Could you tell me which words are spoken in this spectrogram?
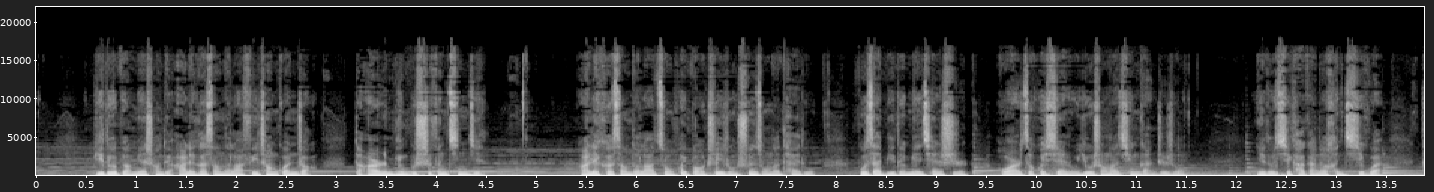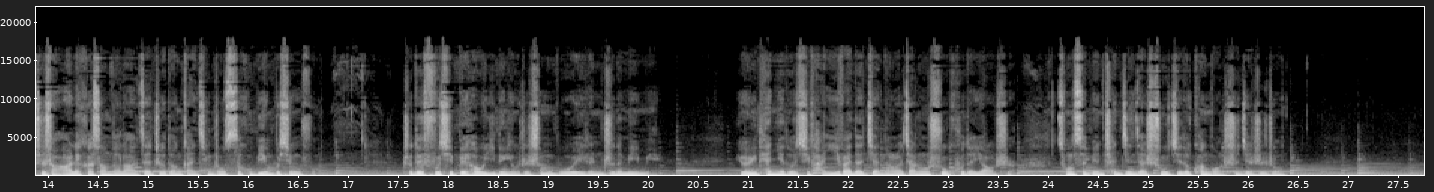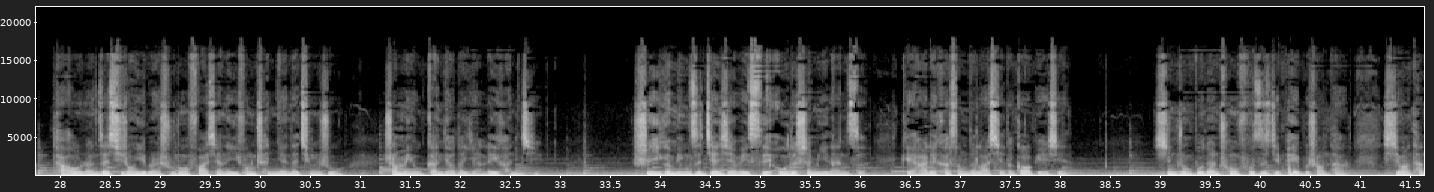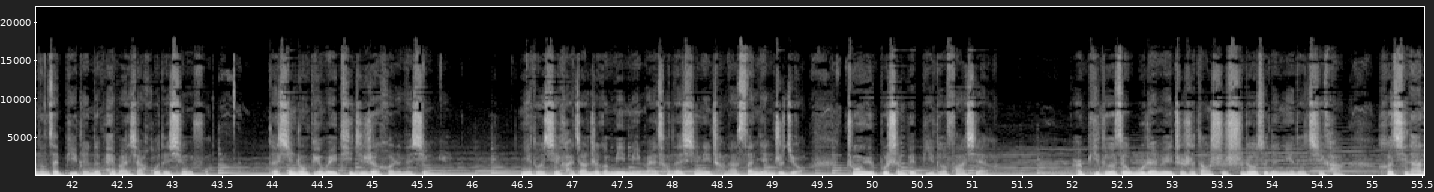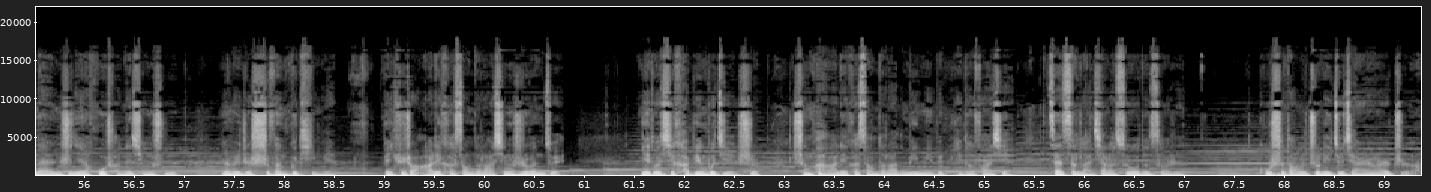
彼得表面上对阿列克桑德拉非常关照，但二人并不十分亲近。阿列克桑德拉总会保持一种顺从的态度，不在彼得面前时，偶尔则会陷入忧伤的情感之中。涅朵奇卡感到很奇怪，至少阿列克桑德拉在这段感情中似乎并不幸福。这对夫妻背后一定有着什么不为人知的秘密。有一天，涅朵奇卡意外地捡到了家中书库的钥匙，从此便沉浸在书籍的宽广世界之中。他偶然在其中一本书中发现了一封陈年的情书，上面有干掉的眼泪痕迹，是一个名字简写为 C.O 的神秘男子给阿列克桑德拉写的告别信。信中不断重复自己配不上他，希望他能在彼得的陪伴下获得幸福，但信中并未提及任何人的姓名。涅朵西卡将这个秘密埋藏在心里长达三年之久，终于不慎被彼得发现了，而彼得则误认为这是当时十六岁的涅朵奇卡和其他男人之间互传的情书。认为这十分不体面，便去找阿列克桑德拉兴师问罪。涅朵奇卡并不解释，生怕阿列克桑德拉的秘密被彼得发现，再次揽下了所有的责任。故事到了这里就戛然而止了。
